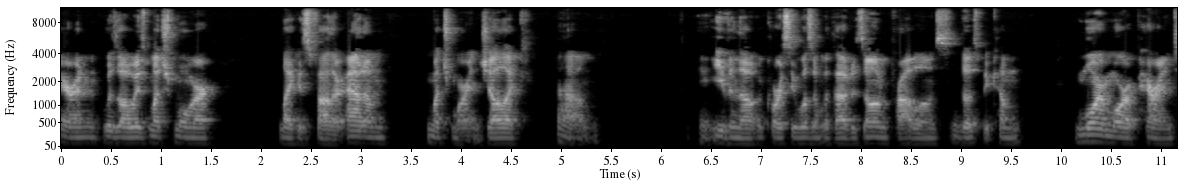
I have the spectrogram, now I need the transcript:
Aron was always much more like his father adam much more angelic um, even though of course he wasn't without his own problems those become more and more apparent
